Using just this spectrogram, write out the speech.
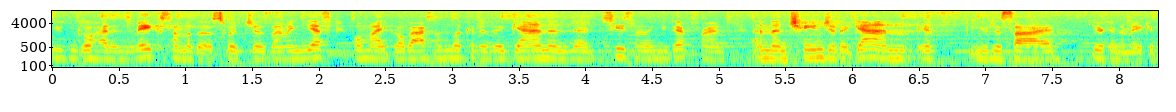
you can go ahead and make some of those switches. I mean, yes, people might go back and look at it again and they see something different and then change it again if you decide you're going to make it,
